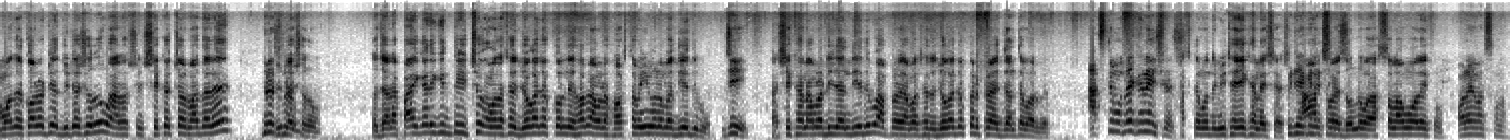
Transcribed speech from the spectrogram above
আমাদের করটিয়া দুইটা শোরুম আর শেখেরচর বাজারে দুইটা শোরুম তো যারা পাইকারি কিনতে ইচ্ছুক আমাদের সাথে যোগাযোগ করলে হবে। আমরা হোয়াটসঅ্যাপ ইমেল আমরা দিয়ে দিব। জি। হ্যাঁ সেখানে আমরা ডিজাইন দিয়ে দেবো আপনারা আমার সাথে যোগাযোগ করে প্রাইস জানতে পারবেন। আজকের মতো এখানেই শেষ। আজকের মধ্যে মিঠাই শেষ। এখানেই আচ্ছা শেষ। ধন্যবাদ আসসালামু আলাইকুম। ওয়ালাইকুম আসসালাম।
